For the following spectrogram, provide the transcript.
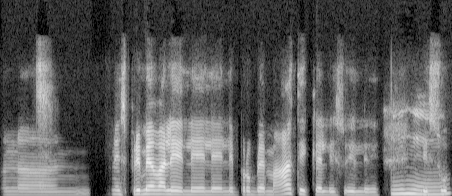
Non non esprimeva le le le le problematiche, le sue le le sue Mh-mh.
